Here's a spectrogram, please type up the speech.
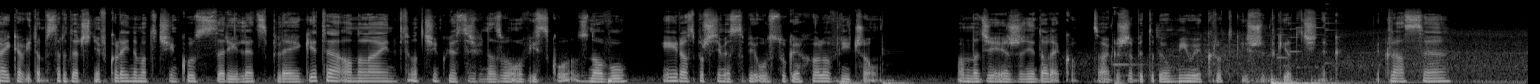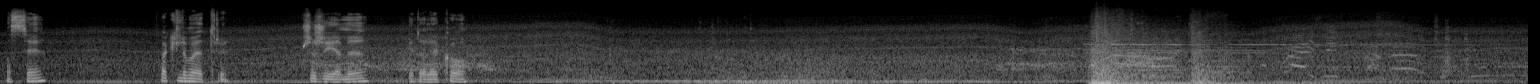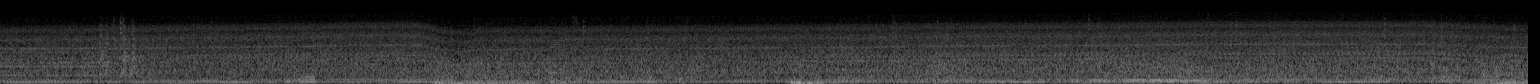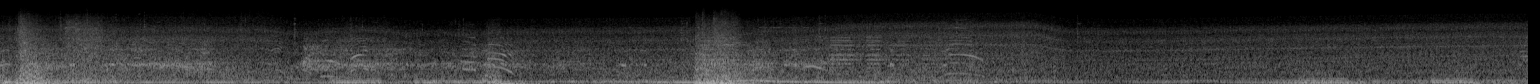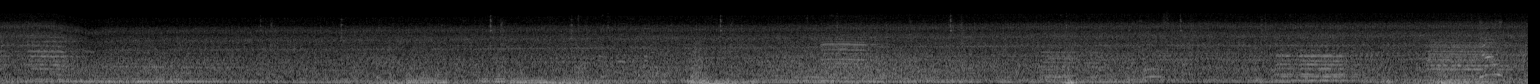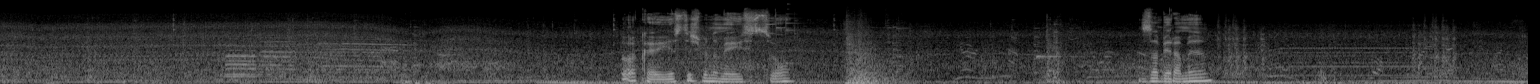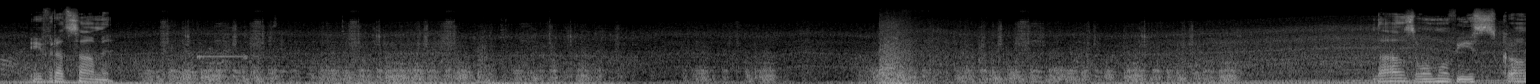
Hejka, witam serdecznie w kolejnym odcinku z serii Let's Play GTA Online. W tym odcinku jesteśmy na złomowisku, znowu, i rozpoczniemy sobie usługę holowniczą. Mam nadzieję, że niedaleko, tak żeby to był miły, krótki, szybki odcinek. Te klasy, klasy, dwa kilometry. Przeżyjemy, niedaleko. Okej, jesteśmy na miejscu. Zabieramy. I wracamy. Na złomowisko.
